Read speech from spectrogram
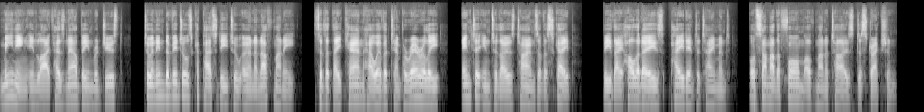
Meaning in life has now been reduced to an individual's capacity to earn enough money so that they can, however temporarily, enter into those times of escape be they holidays, paid entertainment, or some other form of monetized distraction.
